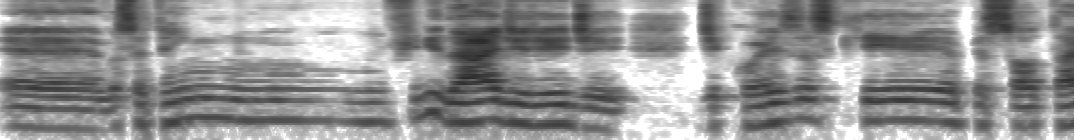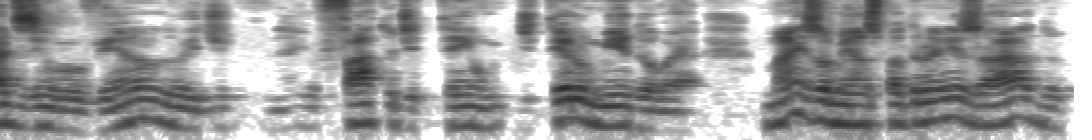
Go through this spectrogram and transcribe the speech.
é, você tem uma infinidade de, de, de, coisas que o pessoal está desenvolvendo e, de, né, e, o fato de ter, de ter um middleware mais ou menos padronizado,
